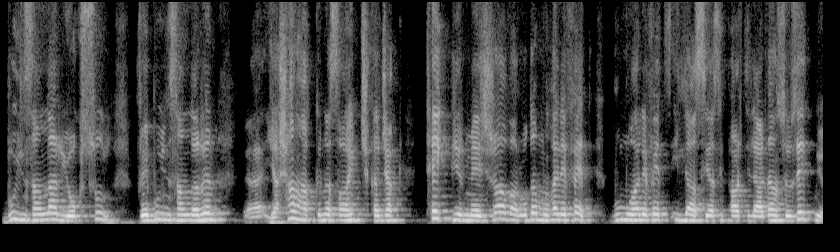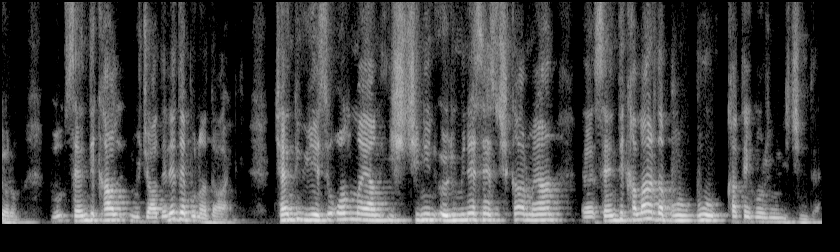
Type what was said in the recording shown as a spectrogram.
Bu insanlar yoksul ve bu insanların e, yaşam hakkına sahip çıkacak tek bir mecra var o da muhalefet. Bu muhalefet illa siyasi partilerden söz etmiyorum. Bu sendikal mücadele de buna dahil. Kendi üyesi olmayan işçinin ölümüne ses çıkarmayan e, sendikalar da bu bu kategorinin içinde.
